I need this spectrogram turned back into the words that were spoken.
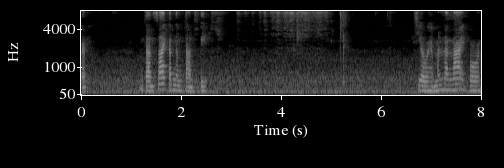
กัน น้ำตาลทรายกับน้ำตาลปี๊บเคี่ยวให้มันละลายก่อน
